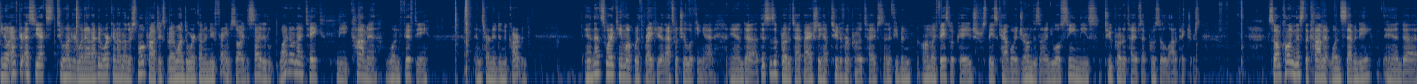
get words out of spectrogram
you know, after SCX 200 went out, I've been working on other small projects, but I wanted to work on a new frame. So I decided, why don't I take the Comet 150 and turn it into carbon? And that's what I came up with right here. That's what you're looking at. And uh, this is a prototype. I actually have two different prototypes. And if you've been on my Facebook page, Space Cowboy Drone Design, you will have seen these two prototypes. I posted a lot of pictures. So I'm calling this the Comet 170, and uh,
